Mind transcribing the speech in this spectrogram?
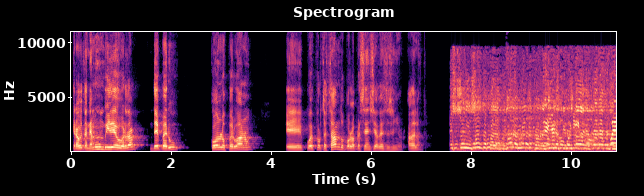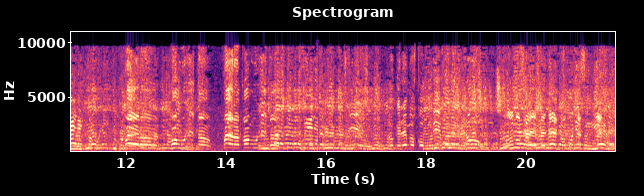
Creo que tenemos un video, ¿verdad? De Perú con los peruanos eh, pues protestando por la presencia de este señor. Adelante. Esos son insultos para solamente por decirles que no estaba de acuerdo con su ideología y por ¡Fuera comunista! ¡Fuera comunista! No queremos comunismo en el Perú. Lo vamos a defender con uñas y dientes.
